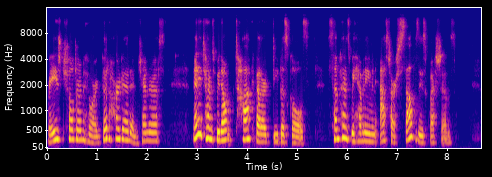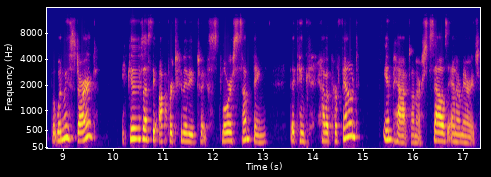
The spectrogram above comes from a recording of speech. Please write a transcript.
raise children who are good hearted and generous. Many times we don't talk about our deepest goals. Sometimes we haven't even asked ourselves these questions. But when we start, it gives us the opportunity to explore something that can have a profound impact on ourselves and our marriage.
